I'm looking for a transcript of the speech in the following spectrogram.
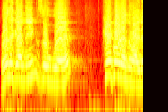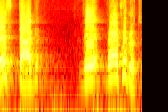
regarding the way cable and wireless tag the, attribute.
